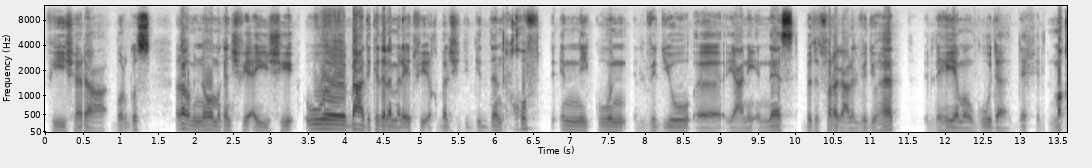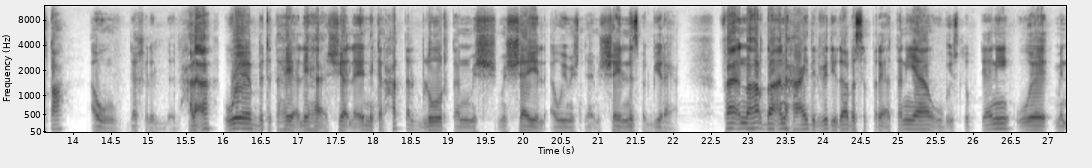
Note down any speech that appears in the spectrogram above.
في شارع برجس رغم إن هو ما كانش فيه أي شيء. وبعد كده لما لقيت فيه إقبال شديد جدا خفت ان يكون الفيديو آه، يعني الناس بتتفرج على الفيديوهات. اللي هي موجودة داخل المقطع أو داخل ال- الحلقة وبتتهيأ لها أشياء لأن كان حتى ال blur كان مش مش شايل قوي مش مش شايل نسبة كبيرة يعني. فالنهاردة أنا هعيد الفيديو ده بس بطريقة تانية وبأسلوب تاني ومن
